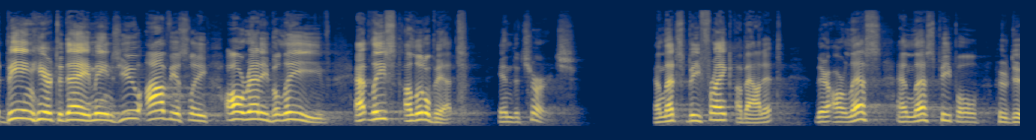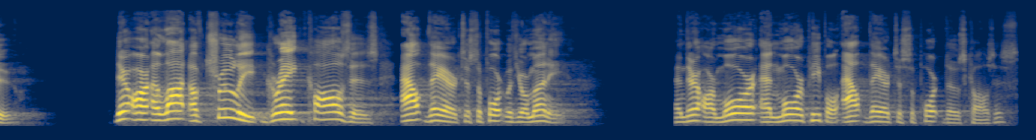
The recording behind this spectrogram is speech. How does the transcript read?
that being here today means you obviously already believe at least a little bit in the church. And let's be frank about it, there are less and less people who do. There are a lot of truly great causes out there to support with your money. And there are more and more people out there to support those causes.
